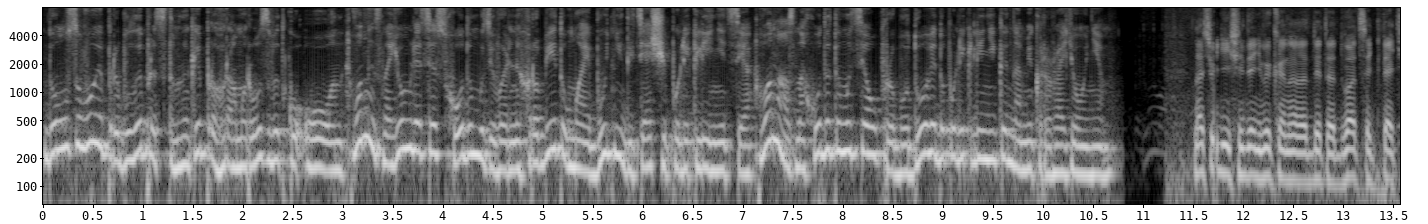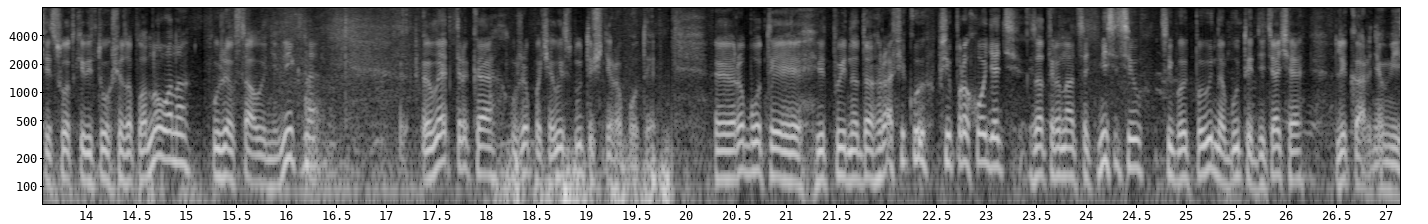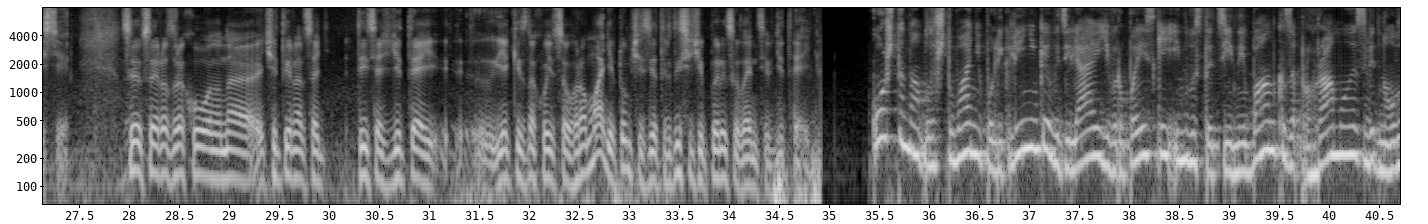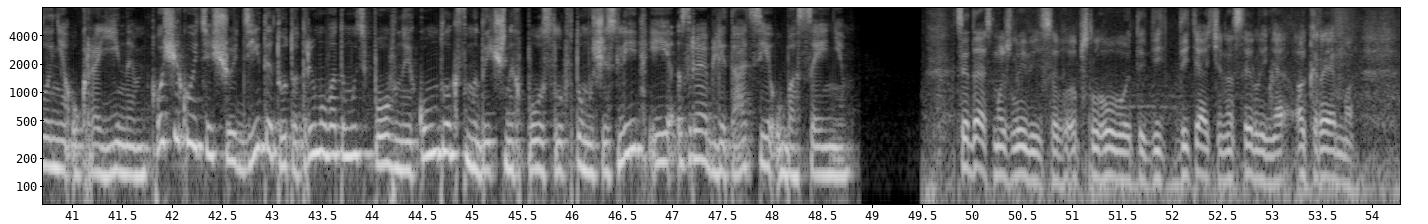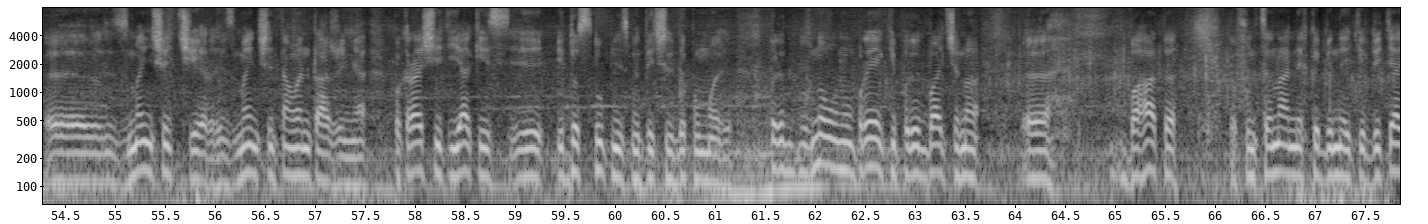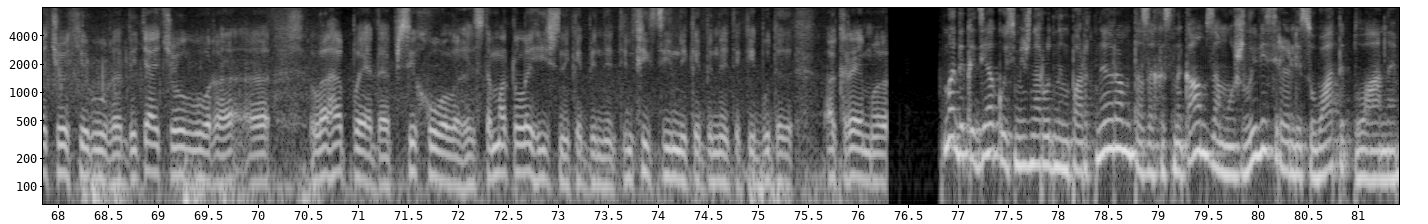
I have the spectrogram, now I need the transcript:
До Лозової прибули представники програми розвитку ООН. Вони знайомляться з ходом будівельних робіт у майбутній дитячій поліклініці. Вона знаходитиметься у прибудові до поліклініки на мікрорайоні. На сьогоднішній день виконано десь 25% від того, що заплановано. Вже вставлені вікна, електрика, вже почались внутрішні роботи. Е, Роботи відповідно до графіку всі проходять за 13 місяців. Це повинна бути дитяча лікарня в місті. Це все розраховано на 14 тисяч дітей, е, які знаходяться в громаді, в тому числі 3 тисячі переселенців дітей. Кошти на облаштування поліклініки виділяє Європейський інвестиційний банк за програмою з відновлення України. Очікується, що діти тут отримуватимуть повний комплекс медичних послуг, в тому числі і з реабілітації у басейні. Це дасть можливість обслуговувати дитяче населення окремо, е, зменшить черги, зменшить навантаження, покращить якість е, і доступність медичної допомоги. В новому проєкті передбачено е, багато функціональних кабінетів дитячого хірурга, дитячого лора, е, логопеда, психолога, стоматологічний кабінет, інфекційний кабінет, який буде окремо Медики дякують міжнародним партнерам та захисникам за можливість реалізувати плани.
